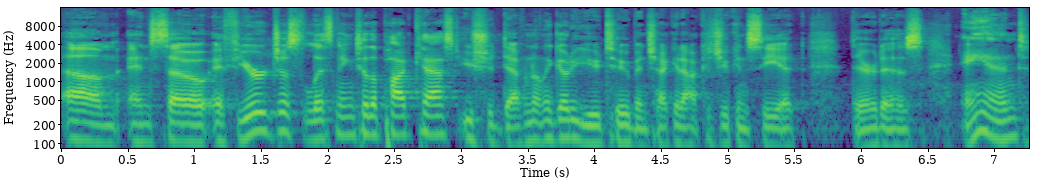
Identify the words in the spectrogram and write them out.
Um, and so if you're just listening to the podcast, you should definitely go to YouTube and check it out because you can see it. There it is. And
